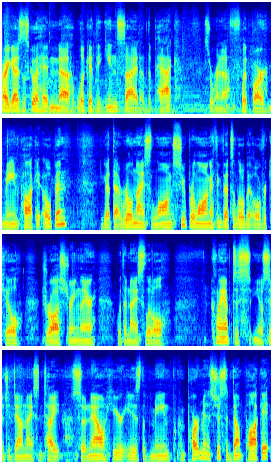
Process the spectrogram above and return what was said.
All right, guys, let's go ahead and uh, look at the inside of the pack. So we're gonna flip our main pocket open. You got that real nice long, super long, I think that's a little bit overkill, drawstring there with a nice little clamp to you know cinch it down nice and tight. So now here is the main compartment. It's just a dump pocket.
